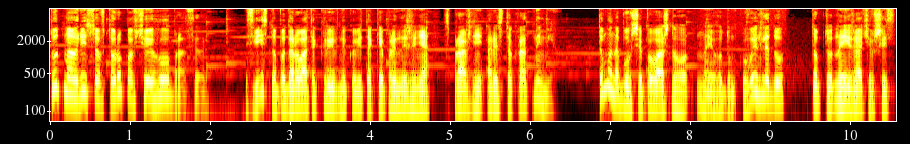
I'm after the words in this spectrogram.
Тут Маурісо второпав, що його образили. Звісно, подарувати кривдникові таке приниження справжній аристократ не міг. Тому, набувши поважного, на його думку, вигляду, тобто наїжачившись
